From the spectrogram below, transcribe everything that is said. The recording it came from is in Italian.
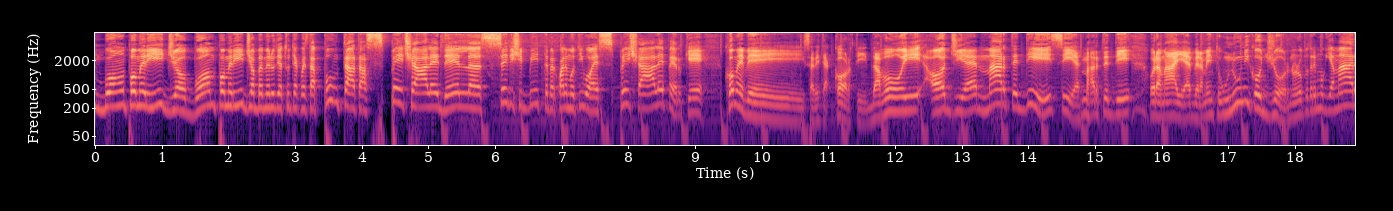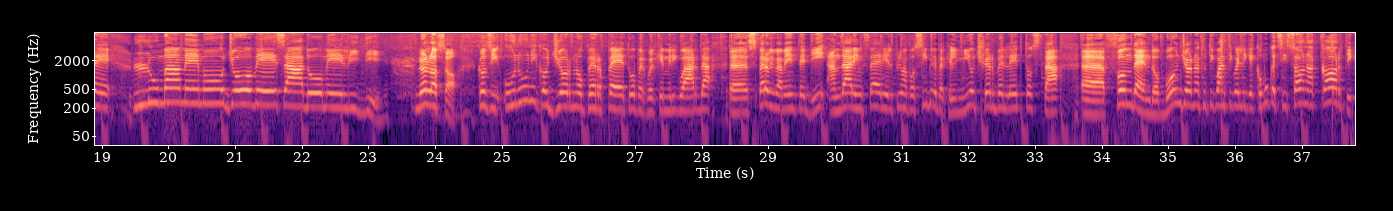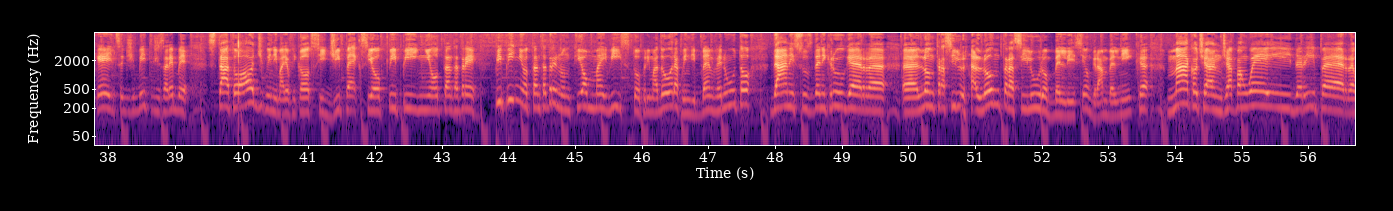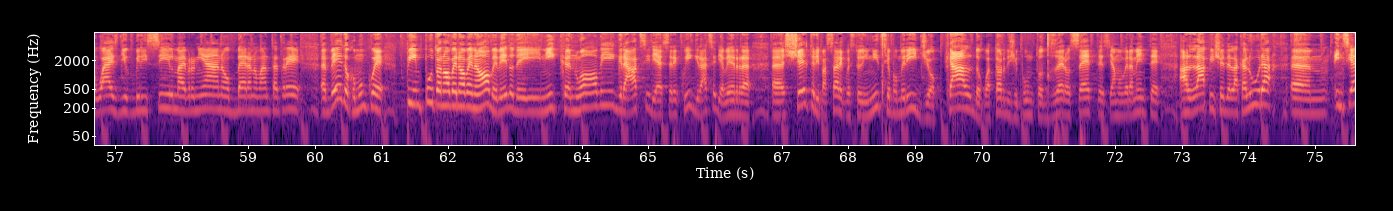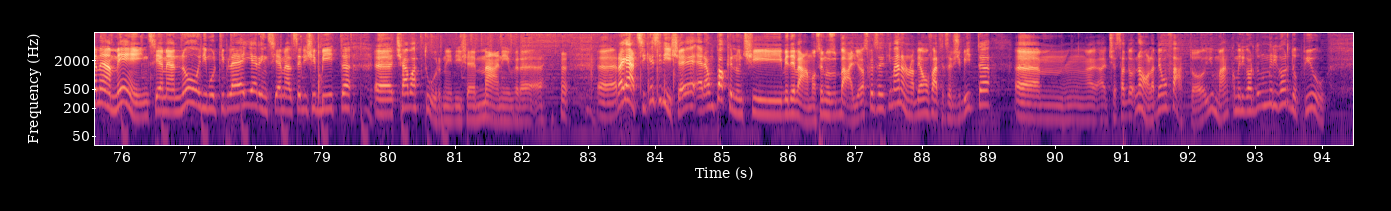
Buon pomeriggio, buon pomeriggio, benvenuti a tutti a questa puntata speciale del 16 bit. Per quale motivo è speciale? Perché, come vi sarete accorti da voi, oggi è martedì. Sì, è martedì. Oramai è veramente un unico giorno. Lo potremmo chiamare Lumamemo Giove Sadomelidi. Non lo so. Così, un unico giorno perpetuo per quel che mi riguarda. Eh, spero vivamente di andare in ferie il prima possibile perché il mio cervelletto sta eh, fondendo. Buongiorno a tutti quanti quelli che comunque si sono accorti che il 16 bit ci sarebbe stato oggi. Quindi Mario Ficozzi, Gpexio, Pipigno83. Pipigno83 non ti ho mai visto prima d'ora, quindi benvenuto. Danisus, Danny Kruger, eh, Lontrasiluro, bellissimo, gran bel nick. Mako c'è Chan, Japan The Reaper, Wise Duke, Billy Seal, Mavroniano, Bera93. Eh, vedo comunque Pimputo 999, vedo dei nick nuovi. Grazie di essere qui, grazie di aver eh, scelto di passare questo inizio pomeriggio caldo 14.07. Siamo veramente all'apice della calura. Ehm, insieme a me, insieme a noi di multiplayer, insieme al 16 bit. Eh, ciao a turni, dice Manivr. Uh, ragazzi, che si dice? Era un po' che non ci vedevamo, se non sbaglio. La scorsa settimana non abbiamo fatto il 16 bit. Um, c'è stato. No, l'abbiamo fatto. Io manco mi ricordo. Non mi ricordo più.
